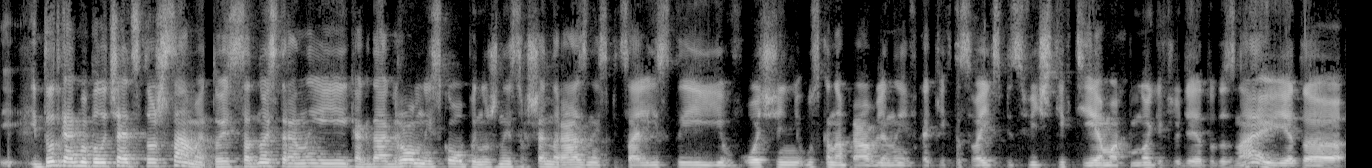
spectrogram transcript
И, тут как бы получается то же самое. То есть, с одной стороны, когда огромные скопы, нужны совершенно разные специалисты, очень узконаправленные в каких-то своих специфических темах. Многих людей я туда знаю, и это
